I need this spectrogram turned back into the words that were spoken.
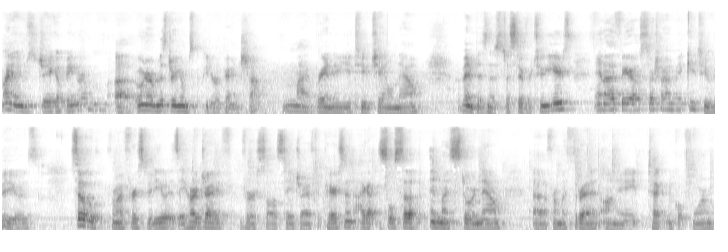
My name is Jacob Ingram, uh, owner of Mr. Ingram's Computer Repair and Shop, my brand new YouTube channel now. I've been in business just over two years, and I figured I'd start trying to make YouTube videos. So, for my first video is a hard drive versus solid state drive comparison. I got this all set up in my store now uh, from a thread on a technical forum.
